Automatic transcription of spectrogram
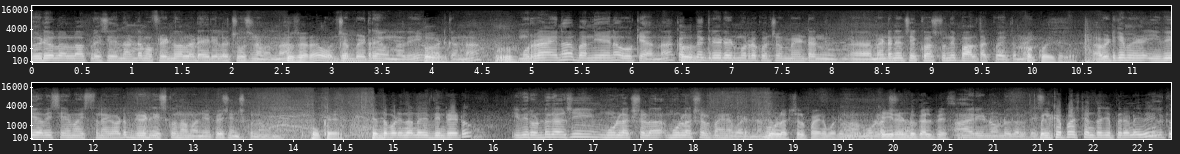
వీడియోలలో ప్లేస్ ఏంటంటే మా ఫ్రెండ్ వాళ్ళ డైరీలో చూసినామన్న కొంచెం బెటరే ఉన్నది వాటికన్నా. ముర్రా అయినా బన్నీ అయినా ఓకే అన్న. కాకపోతే గ్రేడెడ్ ముర్రా కొంచెం మెయింటైన్ మెయింటెనెన్స్ ఎక్కువ వస్తుంది పాలు తక్కువ అవుతుంది వీటికి ఇవి అవి సేమ్ ఇస్తున్నాయి కాబట్టి బ్రీడ్ తీసుకుందాం అని చెప్పేసి ఎంచుకున్నాం అన్న. ఓకే ఎంత పడింది అన్నది దీని రేటు? ఇవి రెండు కలిసి మూడు లక్షల మూడు లక్షల పైన పడింది. మూడు లక్షల పైన పడింది. ఈ రెండు కలిపేసి. ఆ, ఈ రెండు కలిపేసి. మిల్క్ కెపాసిటీ ఎంత చెప్పారన్న ఇది? మిల్క్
